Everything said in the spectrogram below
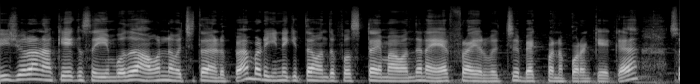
யூஸ்வலாக நான் கேக்கு செய்யும்போது அவனில் வச்சு தான் எடுப்பேன். பட் இன்றைக்கி தான் வந்து ஃபஸ்ட் டைமாக வந்து நான் ஏர் ஃப்ரையர் வச்சு பேக் பண்ண போகிறேன் கேக்கை ஸோ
